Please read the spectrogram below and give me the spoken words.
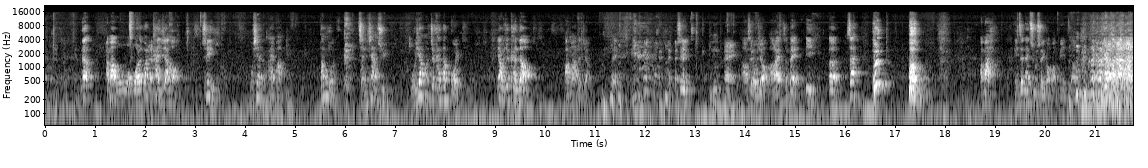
那阿妈，我我我来帮你看一下哈。所以我现在很害怕，当我沉下去，我要么就看到鬼，要么就看到阿妈的脚。对，所以嗯哎好，所以我就好来准备一二三，哼，嘣阿妈，你站在出水口旁边，你知道吗？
